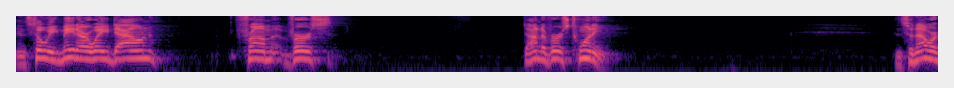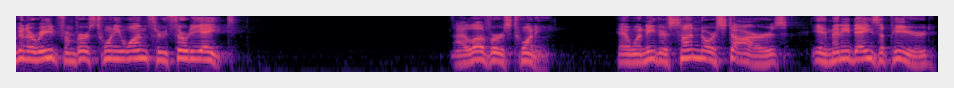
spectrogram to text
And so we made our way down from verse down to verse 20. And so now we're going to read from verse 21 through 38. I love verse 20. And when neither sun nor stars in many days appeared,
